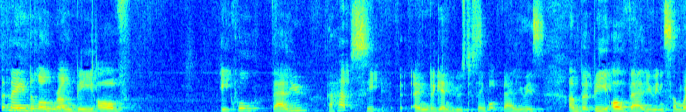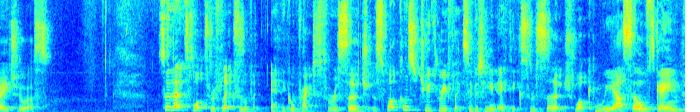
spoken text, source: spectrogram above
but may in the long run be of equal value, perhaps? And again, who's to say what value is, um, but be of value in some way to us. So that's what's reflexive ethical practice for researchers. What constitutes reflexivity in ethics research? What can we ourselves gain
